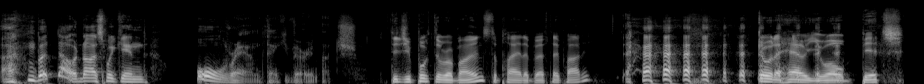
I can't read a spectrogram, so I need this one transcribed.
Uh, but no, a nice weekend all round. Thank you very much. Did you book the Ramones to play at a birthday party? Go to hell, you old bitch.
